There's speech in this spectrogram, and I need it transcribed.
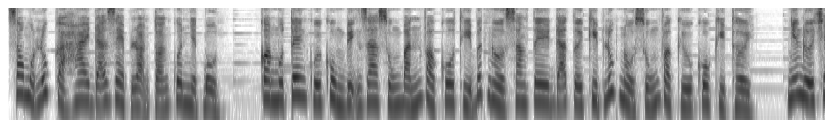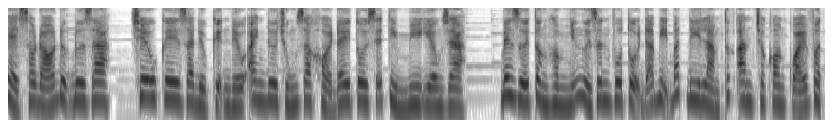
sau một lúc cả hai đã dẹp loạn toán quân Nhật Bổn. Còn một tên cuối cùng định ra súng bắn vào cô thì bất ngờ Sang Tê đã tới kịp lúc nổ súng và cứu cô kịp thời. Những đứa trẻ sau đó được đưa ra, Cheoke ra điều kiện nếu anh đưa chúng ra khỏi đây tôi sẽ tìm Mi Yeong ra. Bên dưới tầng hầm những người dân vô tội đã bị bắt đi làm thức ăn cho con quái vật,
